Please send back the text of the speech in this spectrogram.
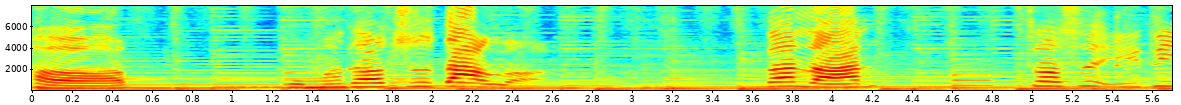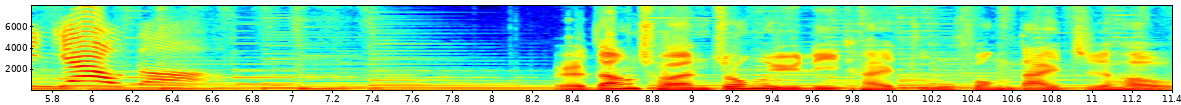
合，我们都知道了。当然。这是一定要的。而当船终于离开无风带之后，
